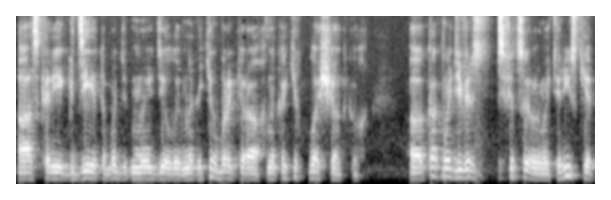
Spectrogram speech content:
а скорее, где это мы делаем, на каких брокерах, на каких площадках, а как мы диверсифицируем эти риски.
